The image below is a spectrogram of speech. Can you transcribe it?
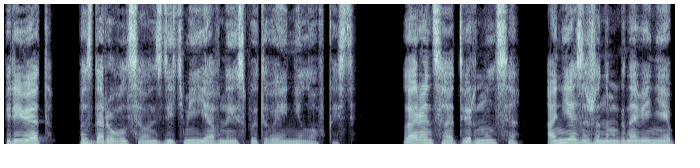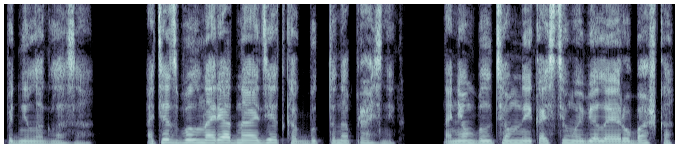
«Привет», — поздоровался он с детьми, явно испытывая неловкость. Лоренцо отвернулся, Аньеза же на мгновение подняла глаза. Отец был нарядно одет, как будто на праздник. На нем был темный костюм и белая рубашка,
